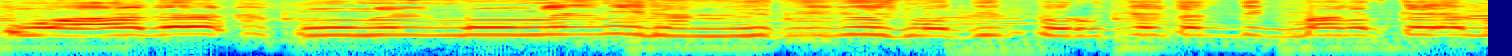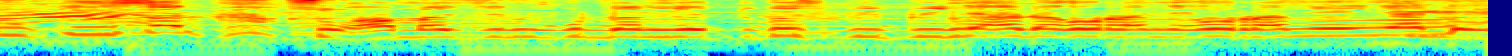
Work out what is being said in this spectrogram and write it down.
Wah mungil-mungil nih. Dan lihat nih guys motif perutnya cantik banget kayak lukisan. So amazing. Dan lihat tuh guys pipinya ada oranye-oranyenya nih.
